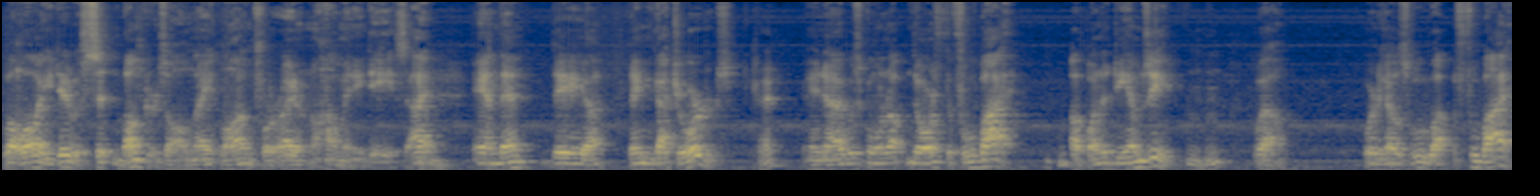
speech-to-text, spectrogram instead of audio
well all you did was sit in bunkers all night long for I don't know how many days. I and then they uh, then you got your orders, Okay. and I was going up north to Phu Bai, up on the DMZ. Mm-hmm. Well, where the hell's Phu Bai- Phu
